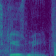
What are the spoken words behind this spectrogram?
Excuse me.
